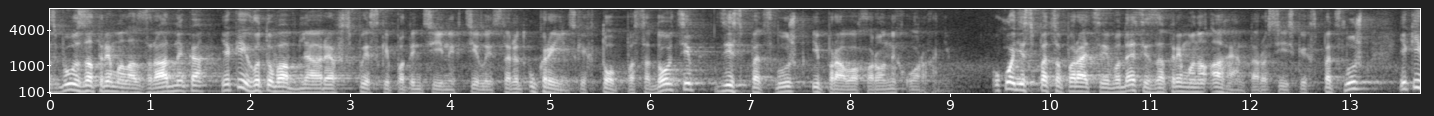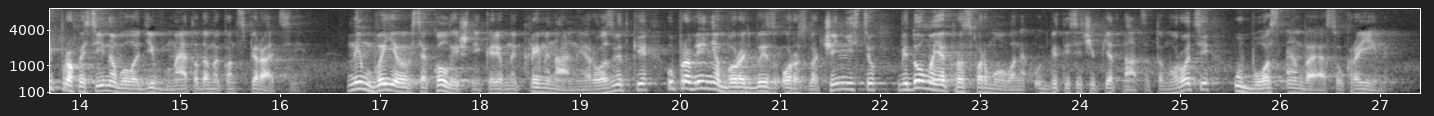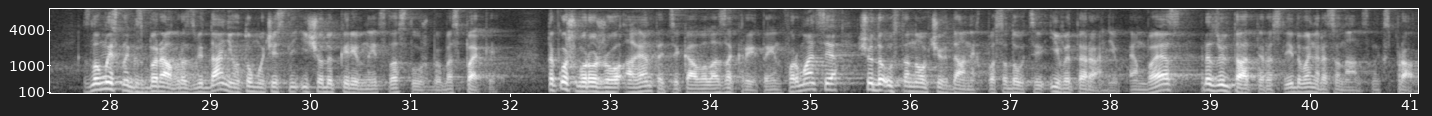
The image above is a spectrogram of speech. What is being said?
СБУ затримала зрадника, який готував для РФ списки потенційних цілей серед українських топ-посадовців зі спецслужб і правоохоронних органів. У ході спецоперації в Одесі затримано агента російських спецслужб, який професійно володів методами конспірації. Ним виявився колишній керівник кримінальної розвідки управління боротьби з оргзлочинністю, відомо як розформоване у 2015 році УБОС МВС України. Зловмисник збирав розвіддані, у тому числі і щодо керівництва Служби безпеки. Також ворожого агента цікавила закрита інформація щодо установчих даних посадовців і ветеранів МВС, результати розслідувань резонансних справ.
